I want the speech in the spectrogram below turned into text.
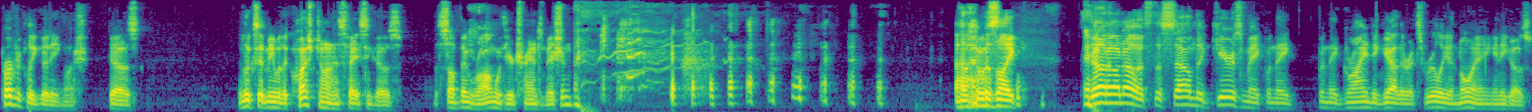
perfectly good English, goes, he looks at me with a question on his face and goes, something wrong with your transmission? and I was like, no, no, no, it's the sound that gears make when they when they grind together. It's really annoying. And he goes,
